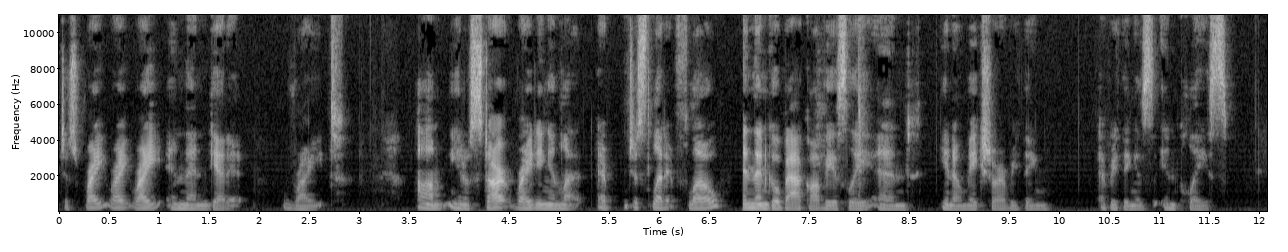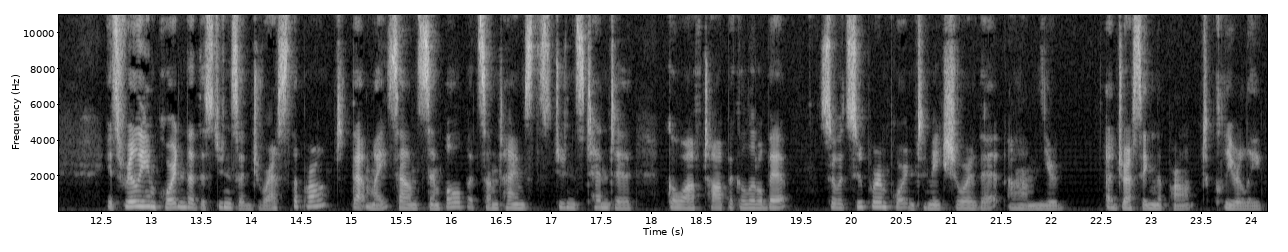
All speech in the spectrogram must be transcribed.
just write, write, write, and then get it right. Um, you know, start writing and let just let it flow, and then go back, obviously, and you know, make sure everything everything is in place. It's really important that the students address the prompt. That might sound simple, but sometimes the students tend to go off topic a little bit. So it's super important to make sure that um, you're addressing the prompt clearly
